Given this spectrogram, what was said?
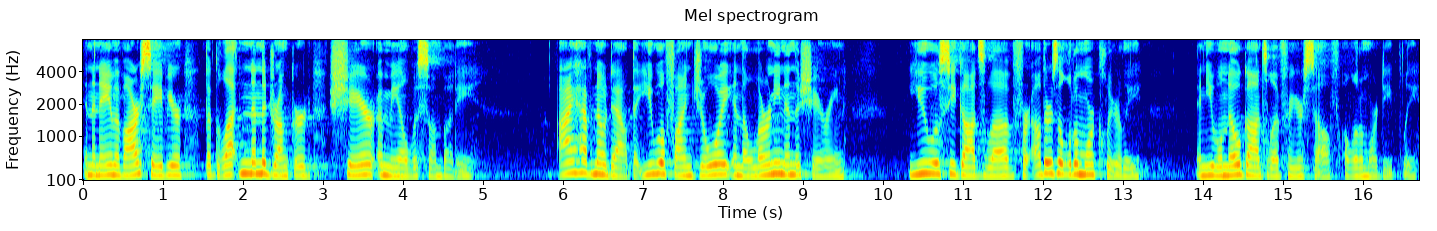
in the name of our Savior, the glutton and the drunkard, share a meal with somebody. I have no doubt that you will find joy in the learning and the sharing you will see God's love for others a little more clearly, and you will know God's love for yourself a little more deeply.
